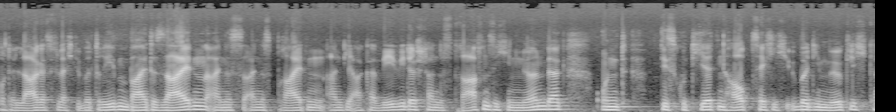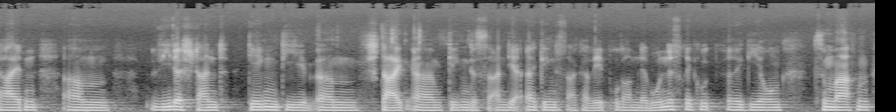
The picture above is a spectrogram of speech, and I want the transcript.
oder Lager ist vielleicht übertrieben, beide Seiten eines, eines breiten Anti-AKW-Widerstandes trafen sich in Nürnberg und diskutierten hauptsächlich über die Möglichkeiten, ähm, Widerstand gegen, die, ähm, steig, äh, gegen das, äh, das AKW-Programm der Bundesregierung zu machen,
